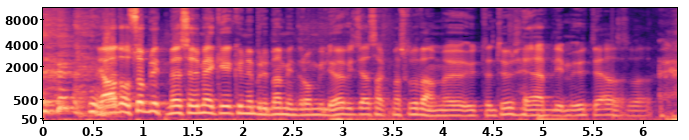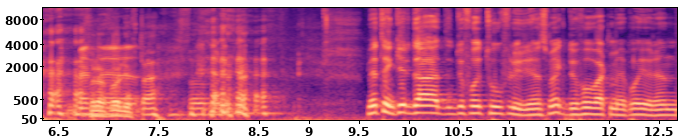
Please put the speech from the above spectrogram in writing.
Jeg hadde også blitt med, selv om jeg ikke kunne brydd meg mindre om miljø. Hvis jeg hadde sagt meg skulle være med ut en tur, jeg blir med ut, jeg. Altså. Men, For å få eh, lufta? For å få lufta. Men jeg tenker er, Du får to fluer i en smekk. Du får vært med på å gjøre en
